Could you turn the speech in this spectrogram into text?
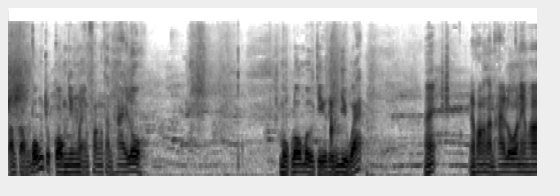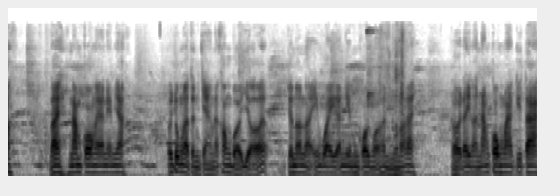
tổng cộng 40 con nhưng mà em phân thành hai lô. Một lô 10 triệu thì cũng nhiều quá. Đấy. Em phân thành hai lô anh em ha. Đây 5 con đây anh em nha. Nói chung là tình trạng nó không bởi dở cho nên là em quay anh em coi ngoại hình của nó đây. Rồi đây là 5 con Makita.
